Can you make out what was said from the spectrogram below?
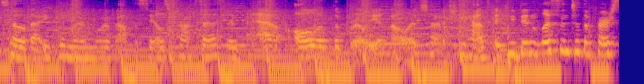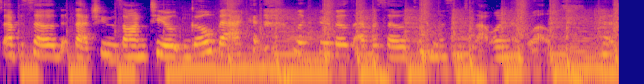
so that you can learn more about the sales process and all of the brilliant knowledge that she has. If you didn't listen to the first episode that she was on to, go back, look through those episodes and listen to that one as well because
